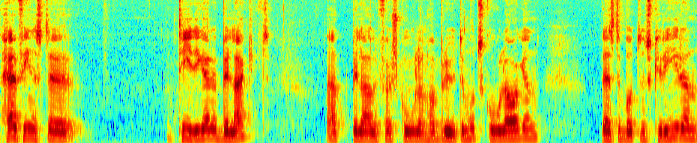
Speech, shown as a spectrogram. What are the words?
här finns det tidigare belagt att Bilal-förskolan har brutit mot skollagen. Västerbottens-Kuriren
